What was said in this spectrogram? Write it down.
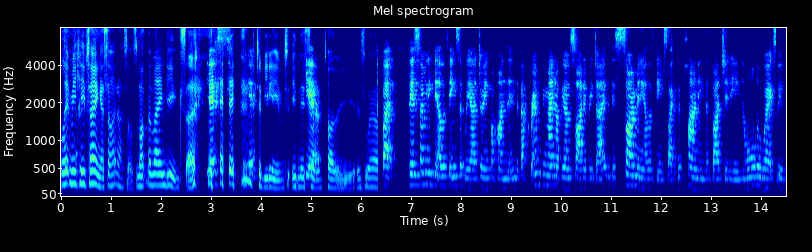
let me keep saying a side hustle. It's not the main gig. So yes. yeah. to be lived in this yeah. sort of time of year as well. But there's so many other things that we are doing behind the, in the background. We may not be on site every day, but there's so many other things like the planning, the budgeting, all the works. we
